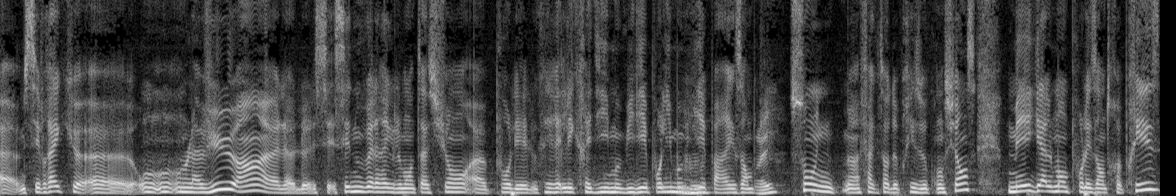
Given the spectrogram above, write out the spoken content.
Euh, c'est vrai que on, on l'a vu, hein, le, ces, ces, nouvelles réglementations pour les, les crédits immobiliers, pour l'immobilier mmh. par exemple, oui. sont une, un facteur de prise de conscience, mais également pour les entreprises,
